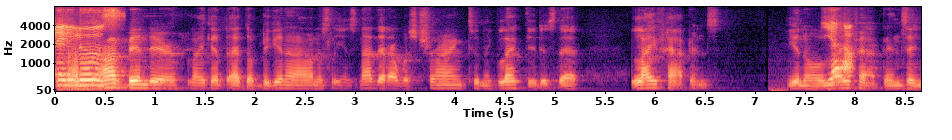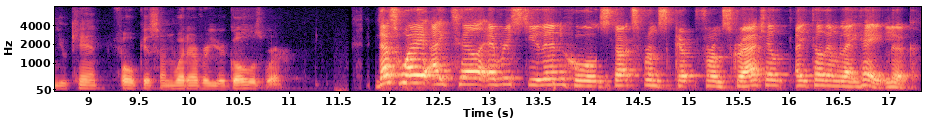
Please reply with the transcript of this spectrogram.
they I've, lose I've been there like at, at the beginning honestly it's not that i was trying to neglect it it's that life happens you know Yeah. life happens and you can't focus on whatever your goals were that's why I tell every student who starts from sc- from scratch. I, I tell them like, hey, look,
